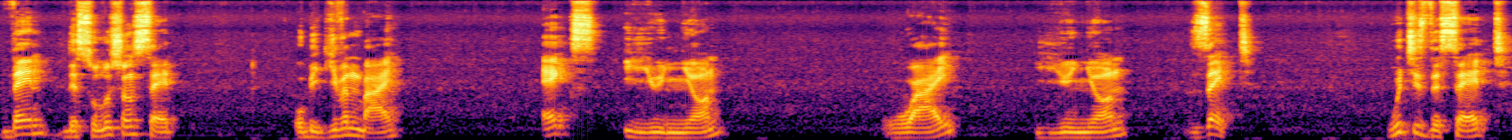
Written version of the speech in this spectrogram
then the solution set will be given by x union y union z which is the set.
